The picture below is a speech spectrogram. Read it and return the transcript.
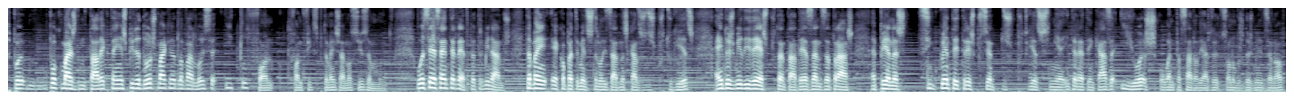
depois, um pouco mais de metade é que tem aspiradores, máquina de lavar louça e telefone. Telefone fixo também já não se usa muito. O acesso à internet, para terminarmos, também é completamente externalizado nas casas dos portugueses. Em 2010, portanto há 10 anos atrás, apenas 53% dos portugueses tinha internet em casa e hoje, ou ano passado, aliás, são números de 2019,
